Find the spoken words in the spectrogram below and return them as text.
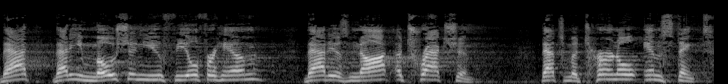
that, that emotion you feel for him, that is not attraction. That's maternal instinct.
